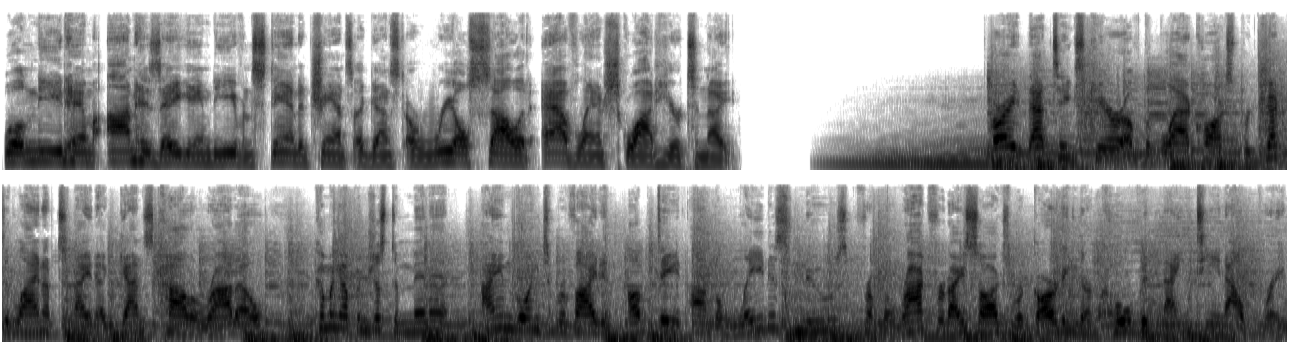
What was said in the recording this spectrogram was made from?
will need him on his A game to even stand a chance against a real solid Avalanche squad here tonight. All right, that takes care of the Blackhawks' projected lineup tonight against Colorado. Coming up in just a minute, I am going to provide an update on the latest news from the Rockford Ice Hogs regarding their COVID 19 outbreak.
